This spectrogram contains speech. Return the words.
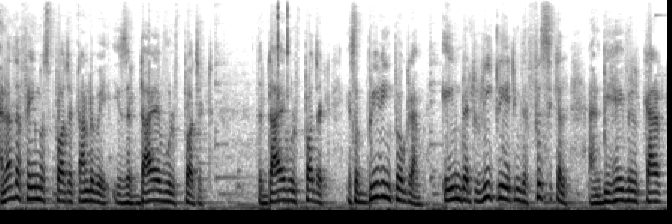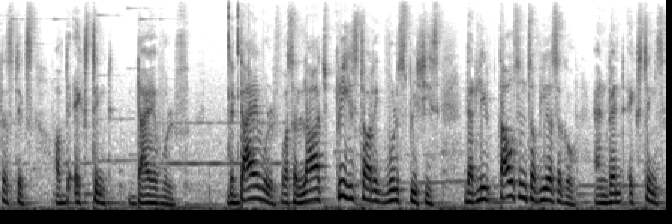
Another famous project underway is the Direwolf project. The Direwolf project is a breeding program aimed at recreating the physical and behavioral characteristics of the extinct direwolf. The direwolf was a large prehistoric wolf species that lived thousands of years ago and went extinct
